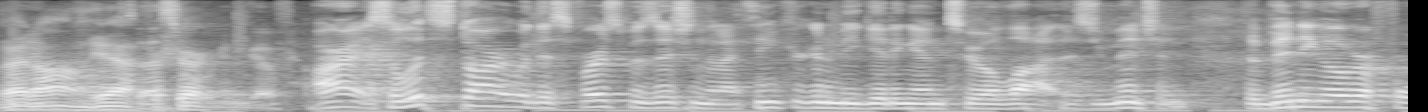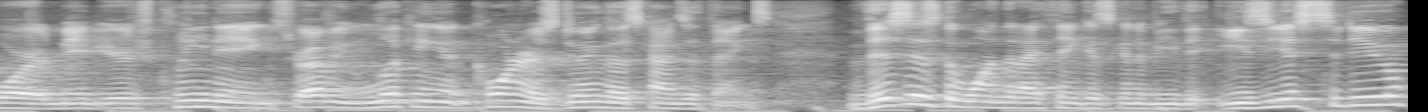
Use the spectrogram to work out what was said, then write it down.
Right on, yeah, so that's for sure. we're gonna go. For. All right, so let's start with this first position that I think you're gonna be getting into a lot, as you mentioned, the bending over forward, maybe you're cleaning, scrubbing, looking at corners, doing those kinds of things. This is the one that I think is going to be the easiest to do,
